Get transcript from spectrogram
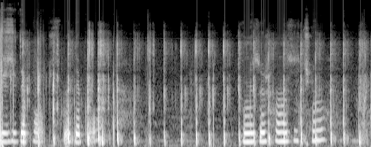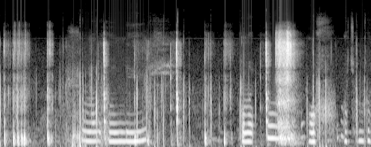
Gizli depo, gizli depo. Yeni zırhımız için Bunları indir. Bunu. Of açıldı.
